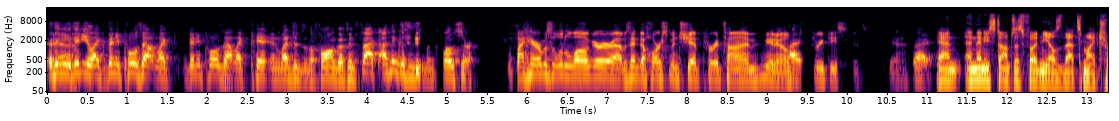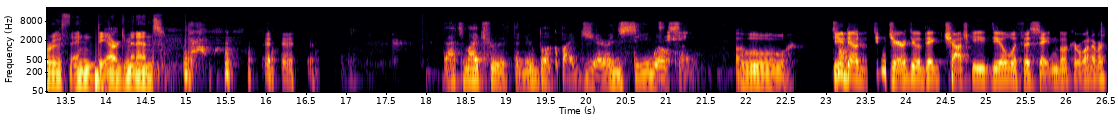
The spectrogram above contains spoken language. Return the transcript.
And then yeah. he then he like then he pulls out like then he pulls out like Pitt and Legends of the Fall and goes, "In fact, I think this is even closer." My hair was a little longer. I was into horsemanship for a time. You know, right. three piece suits. Yeah. Right. And and then he stomps his foot and yells, "That's my truth," and the argument ends. That's my truth. The new book by Jared C. Wilson. Oh, dude! Now, didn't Jared do a big tchotchke deal with the Satan book or whatever?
